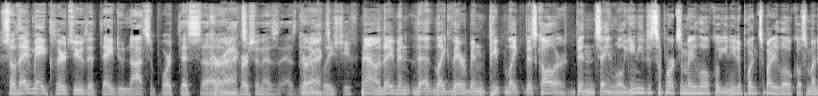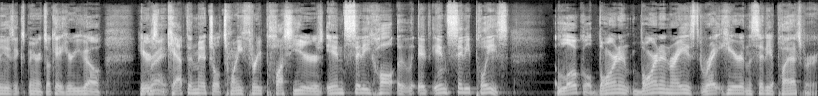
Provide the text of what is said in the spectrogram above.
So they've made clear to you that they do not support this uh, person as as the Correct. police chief. No, they've been like there have been people like this caller been saying, well, you need to support somebody local. You need to appoint somebody local, somebody who's experienced. Okay, here you go. Here's right. Captain Mitchell, twenty three plus years in city hall uh, in city police, local, born and born and raised right here in the city of Plattsburgh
